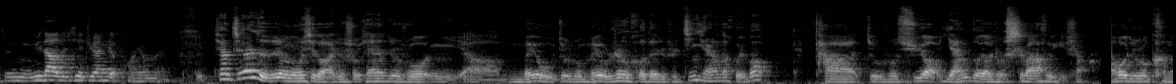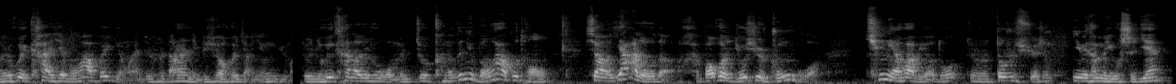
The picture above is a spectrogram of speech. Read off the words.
就是你遇到的这些志愿者朋友们，像志愿者这种东西的话，就首先就是说你啊没有，就是说没有任何的就是金钱上的回报，他就是说需要严格要求十八岁以上，然后就是可能会看一些文化背景嘛，就是当然你必须要会讲英语嘛，就是你会看到就是我们就可能根据文化不同，像亚洲的还包括尤其是中国，青年化比较多，就是都是学生，因为他们有时间。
